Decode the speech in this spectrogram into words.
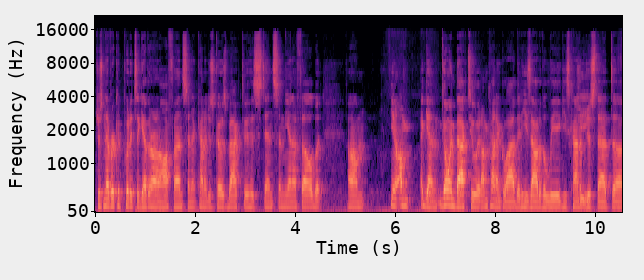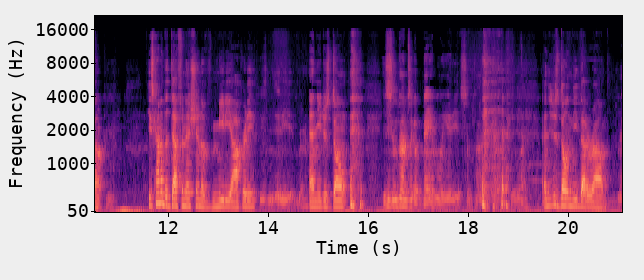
just never could put it together on offense. And it kind of just goes back to his stints in the NFL. But um, you know, I'm again going back to it. I'm kind of glad that he's out of the league. He's kind of just that. Uh, he's kind of the definition of mediocrity, he's an idiot, bro. and you just don't, He's sometimes like a bambling idiot. Sometimes like. and you just don't need that around. Yeah.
